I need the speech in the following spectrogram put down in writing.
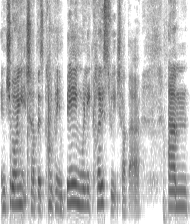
enjoying each other's company and being really close to each other. Um,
